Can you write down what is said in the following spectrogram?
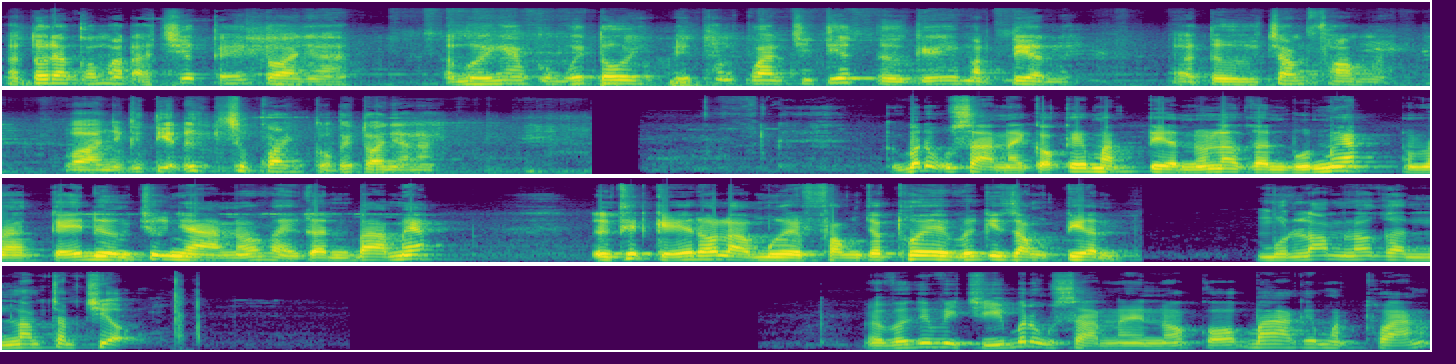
À, tôi đang có mặt ở trước cái tòa nhà à, mời anh em cùng với tôi để tham quan chi tiết từ cái mặt tiền này, à, từ trong phòng này, và những cái tiện ích xung quanh của cái tòa nhà này. Bất động sản này có cái mặt tiền nó là gần 4 mét và cái đường trước nhà nó phải gần 3 mét. Được thiết kế đó là 10 phòng cho thuê với cái dòng tiền. Một năm nó gần 500 triệu. Và với cái vị trí bất động sản này nó có ba cái mặt thoáng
